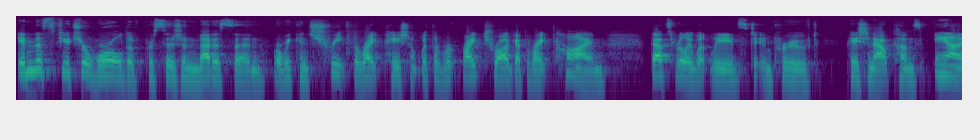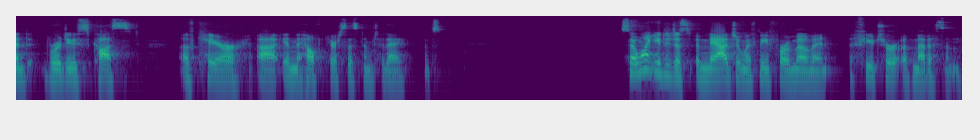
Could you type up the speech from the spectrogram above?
in this future world of precision medicine, where we can treat the right patient with the right drug at the right time, that's really what leads to improved patient outcomes and reduced costs of care uh, in the healthcare system today. Oops. So I want you to just imagine with me for a moment a future of medicine.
